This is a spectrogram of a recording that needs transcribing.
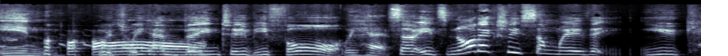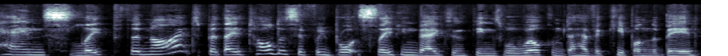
Inn, which we have been to before. We have. So it's not actually somewhere that you can sleep the night, but they told us if we brought sleeping bags and things, we're welcome to have a kip on the bed.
